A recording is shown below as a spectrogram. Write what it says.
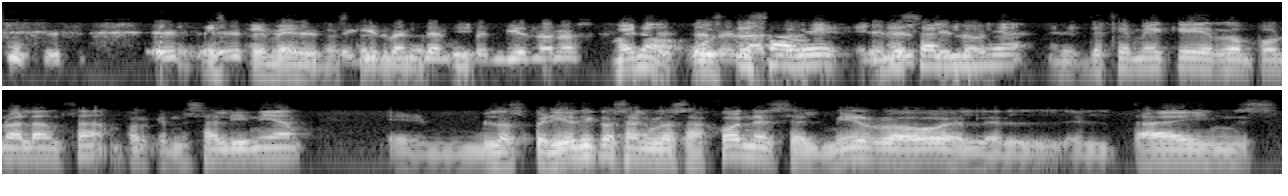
es, tremendo, seguir vendiéndonos. Bueno, este usted sabe, en, esa línea, eh, déjeme que rompa una lanza, porque en esa línea eh, los periódicos anglosajones, el Mirror, el, Times,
